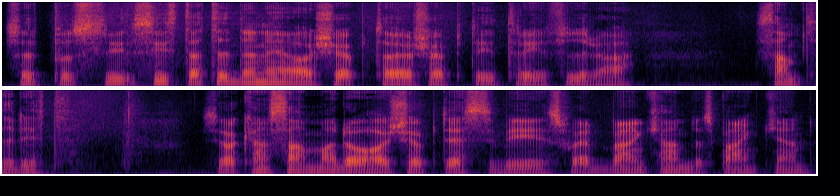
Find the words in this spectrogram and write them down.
Så på sista tiden när jag har köpt har jag köpt i tre, fyra samtidigt. Så jag kan samma dag ha köpt SEB, Swedbank, Handelsbanken.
